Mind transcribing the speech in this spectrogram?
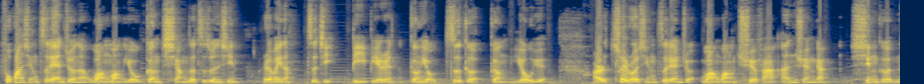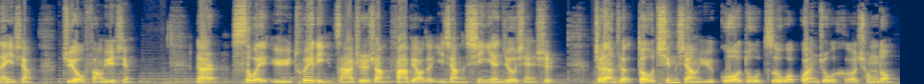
浮夸型自恋者呢，往往有更强的自尊心，认为呢自己比别人更有资格、更优越；而脆弱型自恋者往往缺乏安全感，性格内向，具有防御性。然而，《思维与推理》杂志上发表的一项新研究显示，这两者都倾向于过度自我关注和冲动，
